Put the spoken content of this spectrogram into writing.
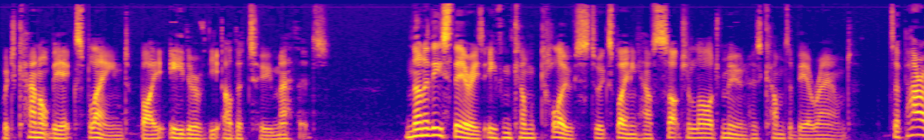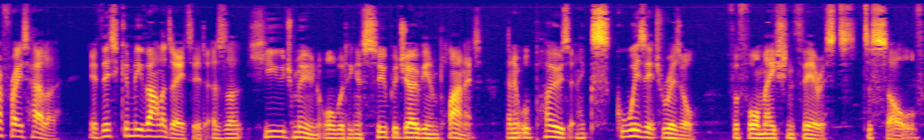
which cannot be explained by either of the other two methods. None of these theories even come close to explaining how such a large moon has come to be around. To paraphrase Heller, if this can be validated as a huge moon orbiting a super Jovian planet, then it will pose an exquisite riddle for formation theorists to solve.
